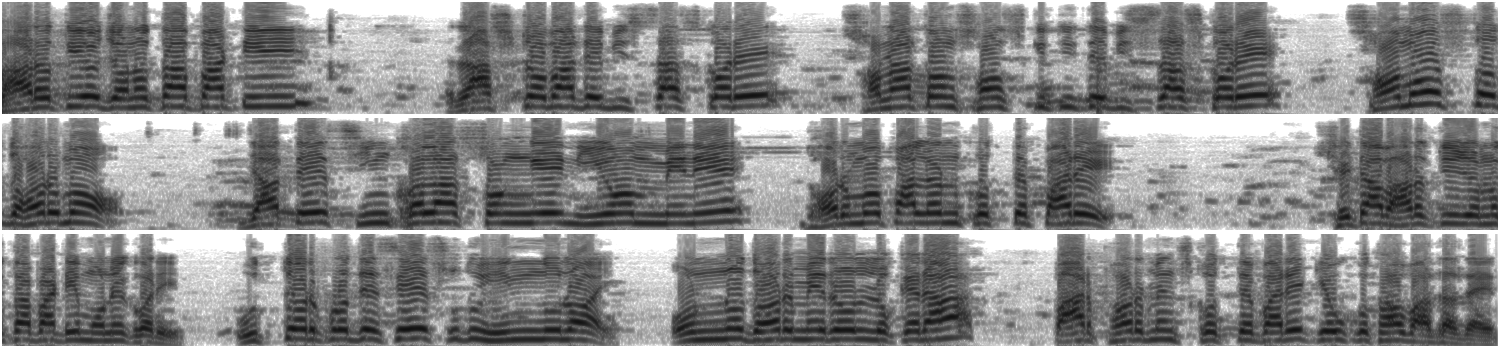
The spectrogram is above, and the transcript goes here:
ভারতীয় জনতা পার্টি রাষ্ট্রবাদে বিশ্বাস করে সনাতন সংস্কৃতিতে বিশ্বাস করে সমস্ত ধর্ম যাতে শৃঙ্খলার সঙ্গে নিয়ম মেনে ধর্ম পালন করতে পারে, সেটা ভারতীয় জনতা পার্টি মনে করে। উত্তরপ্রদেশে শুধু হিন্দু নয়, অন্য ধর্মেরও লোকেরা পারফরমেন্স করতে পারে, কেউ কোথাও বাধা দেয়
